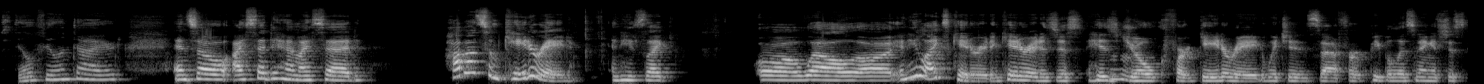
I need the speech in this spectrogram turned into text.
still feeling tired, and so I said to him, I said, "How about some Caterade?" And he's like, "Oh well," uh, and he likes Caterade, and Caterade is just his Mhm. joke for Gatorade, which is uh, for people listening, it's just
